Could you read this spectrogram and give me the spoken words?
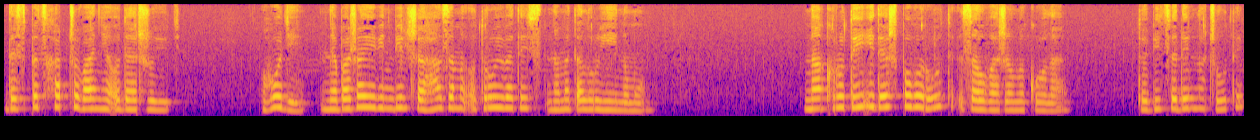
де спецхарчування одержують. Годі, не бажає він більше газами отруюватись на металургійному. На крутий ідеш поворот, зауважив Микола. Тобі це дивно чути,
